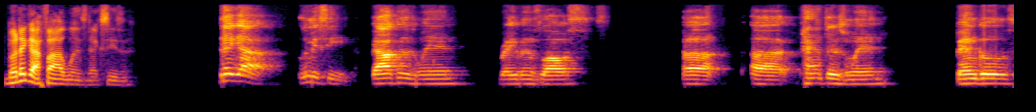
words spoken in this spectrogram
But they got five wins next season. They got. Let me see. Falcons win. Ravens lost. Uh, uh, Panthers win. Bengals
